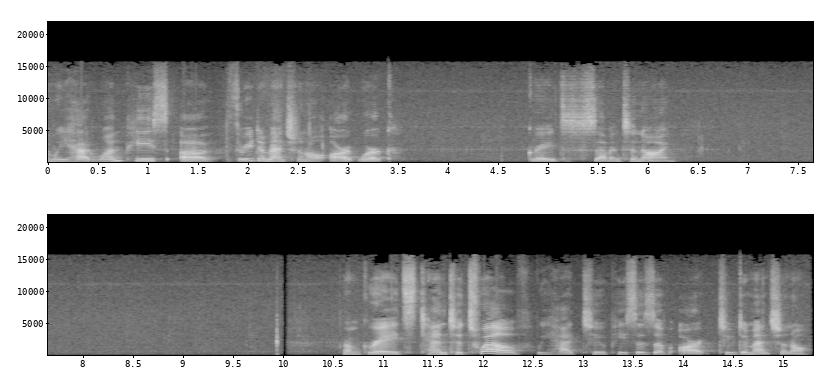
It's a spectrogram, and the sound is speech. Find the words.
And we had one piece of three-dimensional artwork, grades 7 to 9. From grades 10 to 12, we had two pieces of art, two-dimensional.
